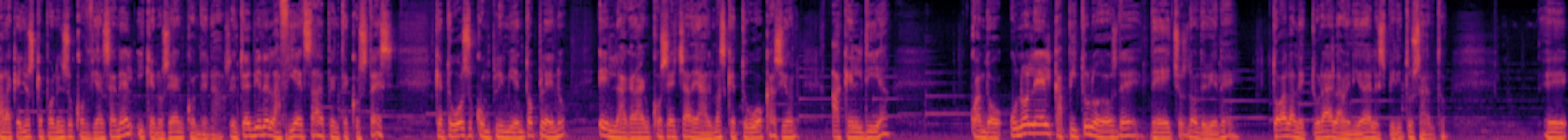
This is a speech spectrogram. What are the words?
para aquellos que ponen su confianza en Él y que no sean condenados. Entonces viene la fiesta de Pentecostés, que tuvo su cumplimiento pleno en la gran cosecha de almas que tuvo ocasión aquel día. Cuando uno lee el capítulo 2 de, de Hechos, donde viene toda la lectura de la venida del Espíritu Santo, eh,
